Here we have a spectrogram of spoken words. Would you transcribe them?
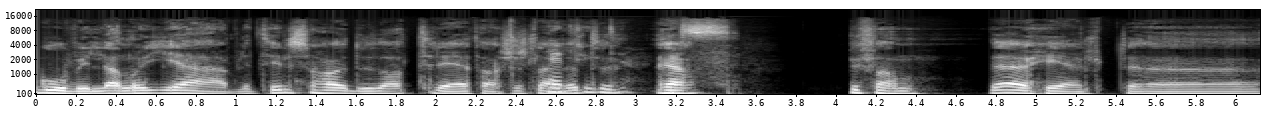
godvilja noe jævlig til, så har du da tre etasjers leilighet. Ja, fy faen. Det er jo helt uh...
